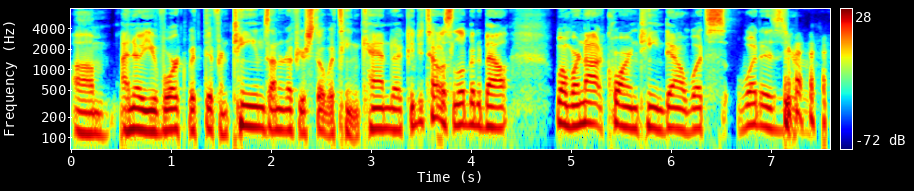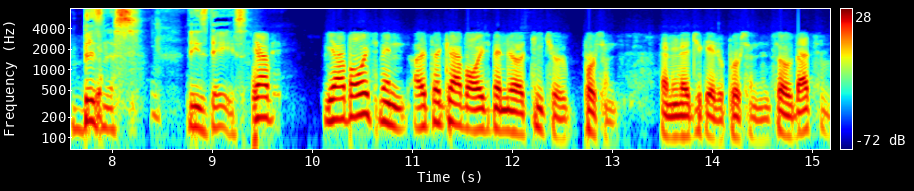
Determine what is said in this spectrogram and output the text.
Um, I know you've worked with different teams. I don't know if you're still with Team Canada. Could you tell us a little bit about when we're not quarantined down? What's what is your business these days? Yeah, yeah. I've always been. I think I've always been a teacher person and an educator person, and so that's the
